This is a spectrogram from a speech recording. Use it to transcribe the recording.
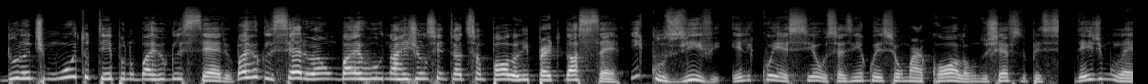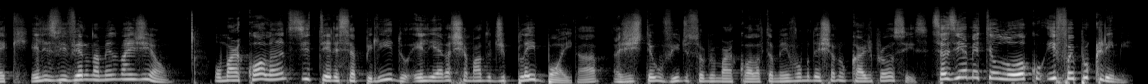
durante muito tempo no bairro Glicério. O bairro Glicério é um bairro na região central de São Paulo, ali perto da Sé. Inclusive, ele conheceu, Cezinha conheceu o Marcola, um dos chefes do PCC, desde moleque. Eles viveram na mesma região. O Marcola, antes de ter esse apelido, ele era chamado de Playboy, tá? A gente tem um vídeo sobre o Marcola também, vamos deixar no card para vocês. Cezinha meteu louco e foi pro crime.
